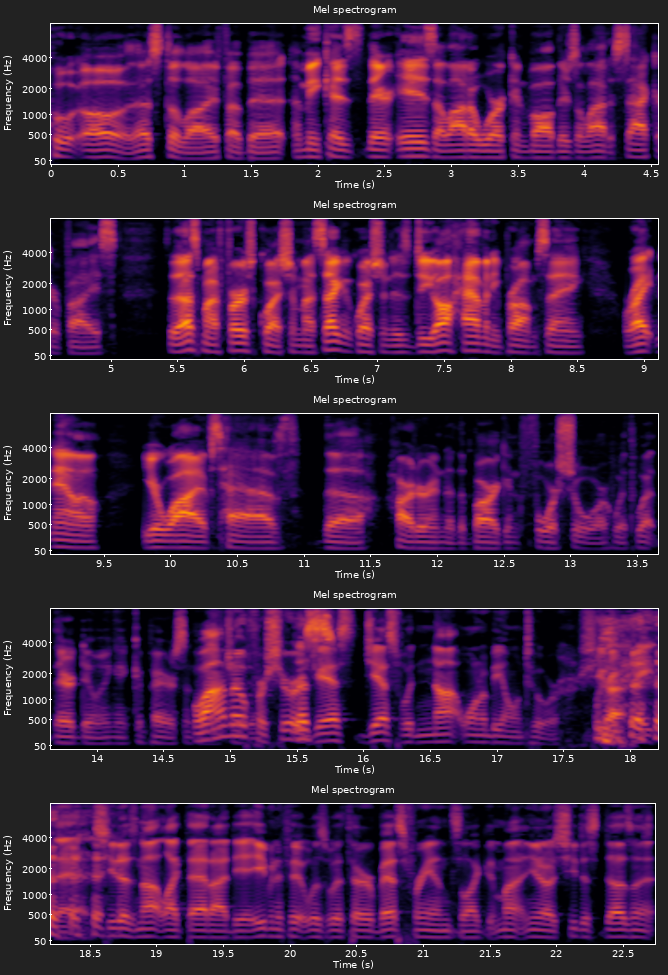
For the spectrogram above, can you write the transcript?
Oh, that's the life. I bet. I mean, because there is a lot of work involved. There's a lot of sacrifice. So that's my first question. My second question is: Do y'all have any problem saying right now your wives have the harder end of the bargain for sure with what they're doing in comparison? to Well, I know for sure That's- Jess Jess would not want to be on tour. She would hate that. She does not like that idea, even if it was with her best friends. Like my, you know, she just doesn't.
